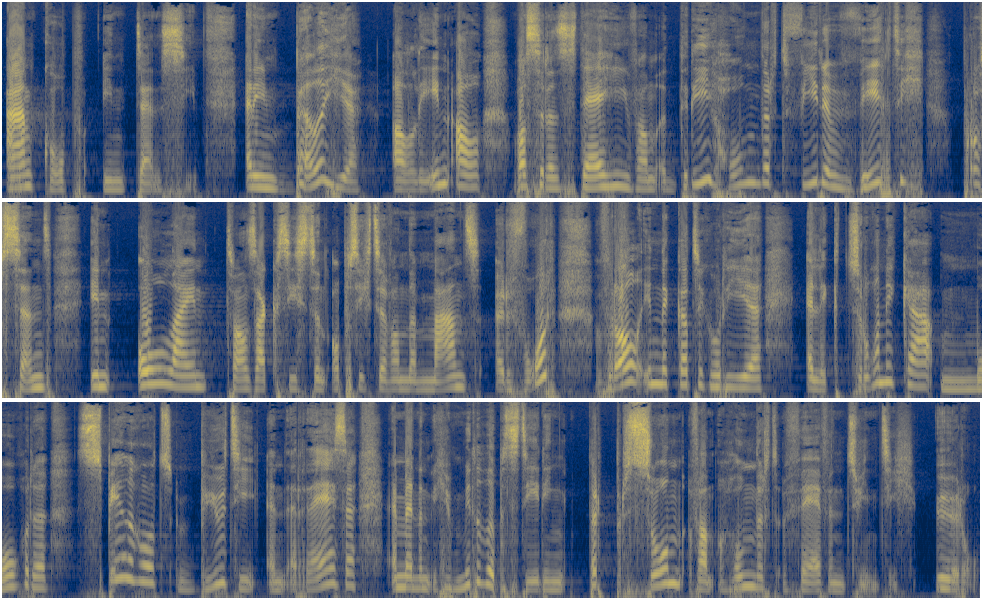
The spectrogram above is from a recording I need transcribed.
aankoopintentie. En in België alleen al was er een stijging van 344 in online transacties ten opzichte van de maand ervoor. Vooral in de categorieën elektronica, mode, speelgoed, beauty en reizen. En met een gemiddelde besteding per persoon van 125 euro.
